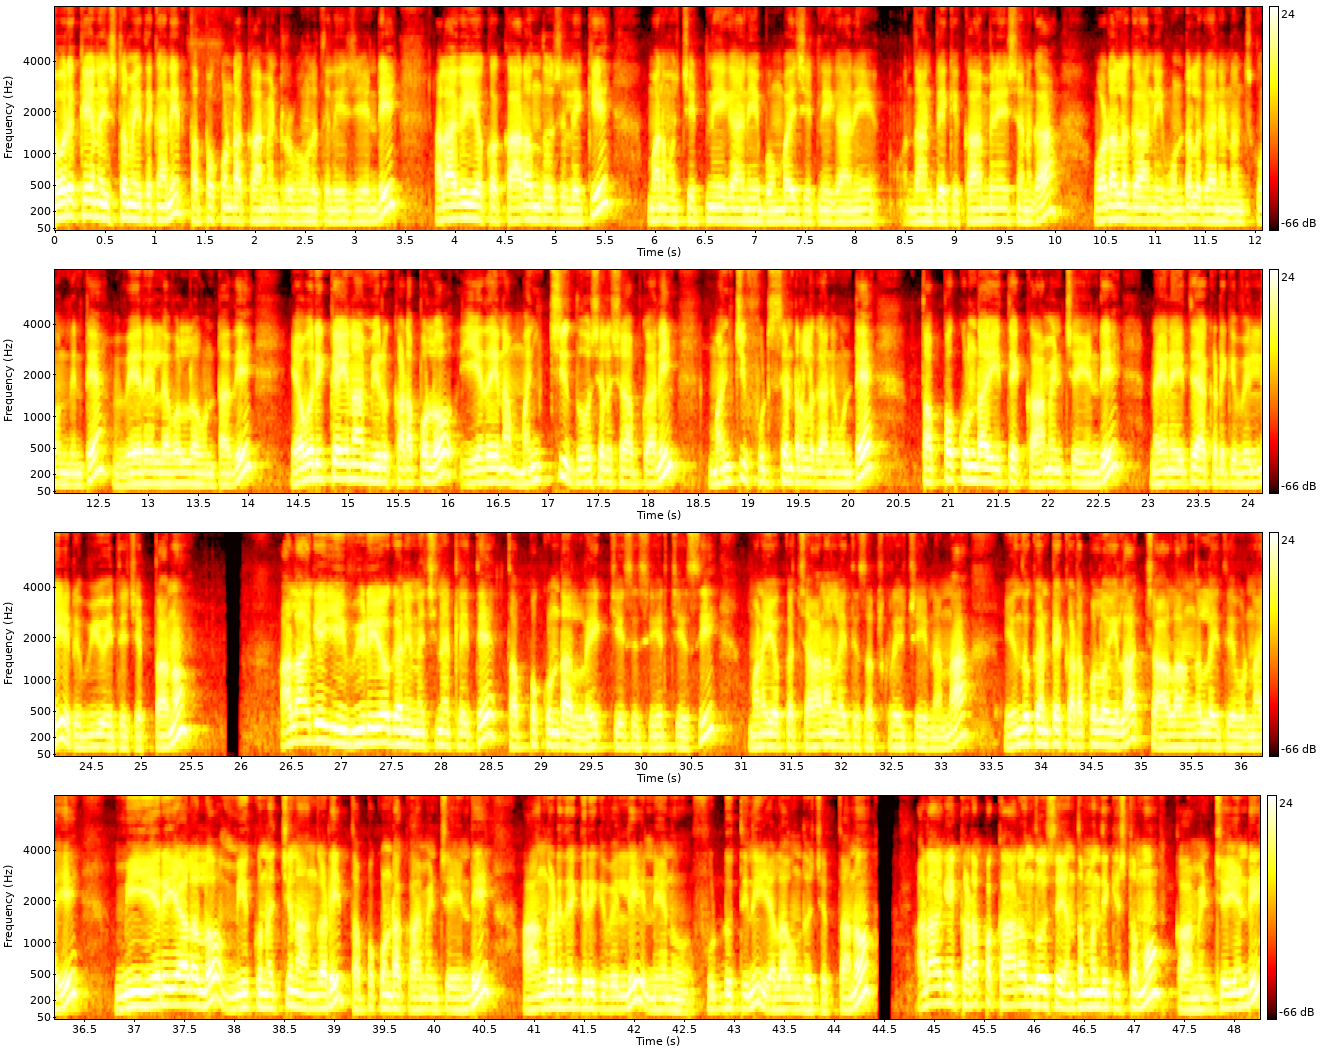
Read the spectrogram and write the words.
ఎవరికైనా ఇష్టమైతే కానీ తప్పకుండా కామెంట్ రూపంలో తెలియజేయండి. అలాగే ఈ యొక్క కారం దోశలకి మనము చట్నీ కానీ బొంబాయి చట్నీ కానీ దాంట్లోకి కాంబినేషన్గా వడలు కానీ వంటలు కానీ నంచుకొని తింటే వేరే లెవెల్లో ఉంటుంది. ఎవరికైనా మీరు కడపలో ఏదైనా మంచి దోశల షాప్ కానీ మంచి ఫుడ్ సెంటర్లు కానీ ఉంటే తప్పకుండా అయితే కామెంట్ చేయండి. నేనైతే అక్కడికి వెళ్ళి రివ్యూ అయితే చెప్తాను. అలాగే ఈ వీడియో కానీ నచ్చినట్లయితే తప్పకుండా లైక్ చేసి షేర్ చేసి మన యొక్క ఛానల్ అయితే సబ్స్క్రైబ్ చేయండి అన్న. ఎందుకంటే కడపలో ఇలా చాలా అంగళ్ళు అయితే ఉన్నాయి. మీ ఏరియాలలో మీకు నచ్చిన అంగడి తప్పకుండా కామెంట్ చేయండి. ఆ అంగడి దగ్గరికి వెళ్ళి నేను ఫుడ్ తిని ఎలా ఉందో చెప్తాను. అలాగే కడప కారం దోశ ఎంతమందికి ఇష్టమో కామెంట్ చేయండి.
